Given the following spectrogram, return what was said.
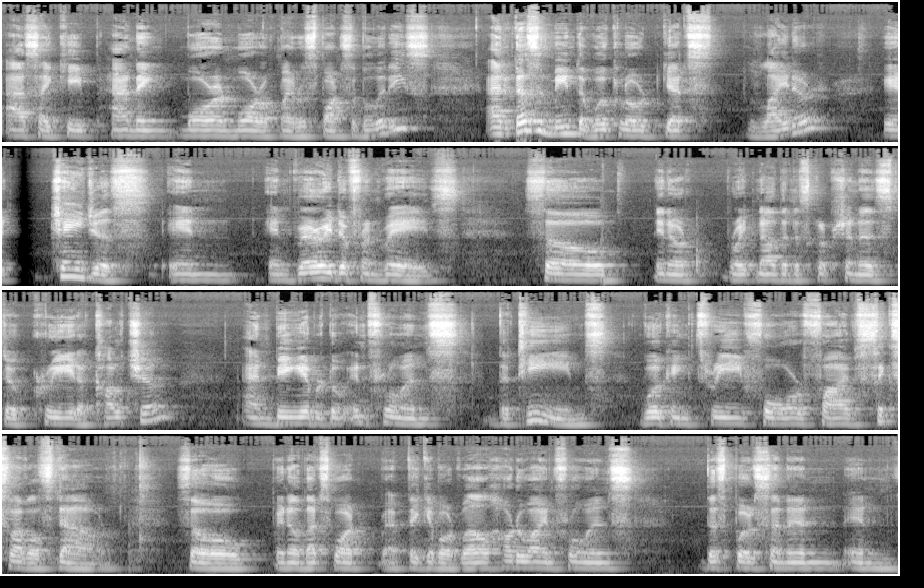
as I keep handing more and more of my responsibilities. And it doesn't mean the workload gets lighter. It changes in in very different ways. So, you know, right now the description is to create a culture and being able to influence the teams working three, four, five, six levels down. So, you know, that's what I think about. Well, how do I influence this person in, in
